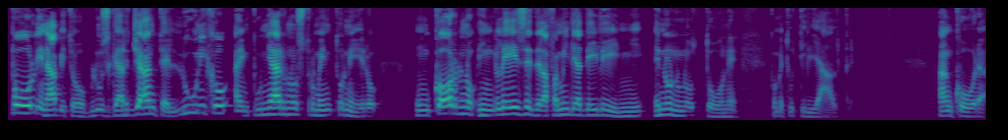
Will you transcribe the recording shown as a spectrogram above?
Paul in abito blu sgargiante è l'unico a impugnare uno strumento nero, un corno inglese della famiglia dei legni e non un ottone, come tutti gli altri. Ancora,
